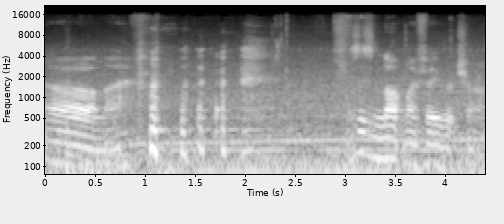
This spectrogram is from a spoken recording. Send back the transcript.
Oh no. this is not my favourite truck.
